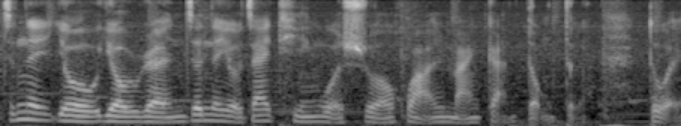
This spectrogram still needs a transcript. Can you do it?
真的有有人真的有在听我说话，是蛮感动的。对，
